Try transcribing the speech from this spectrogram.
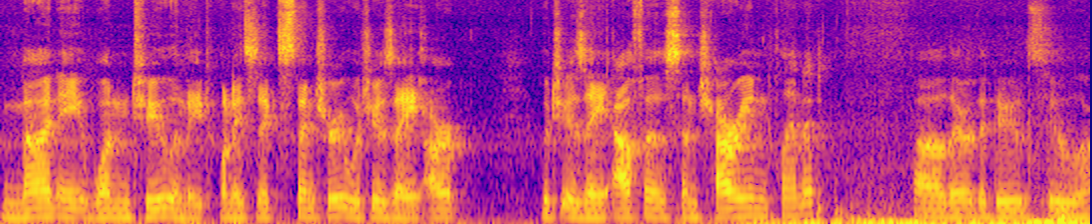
9812 in the 26th century, which is a which is a Alpha Centaurian planet. Uh, they're the dudes who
